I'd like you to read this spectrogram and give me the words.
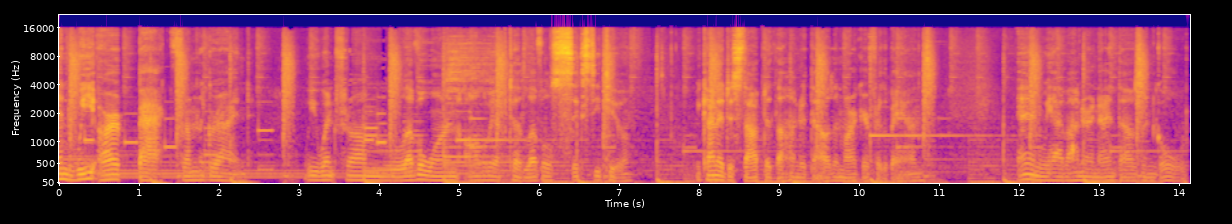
And we are back from the grind. We went from level 1 all the way up to level 62. We kind of just stopped at the 100,000 marker for the bands. And we have 109,000 gold.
